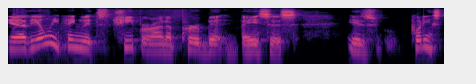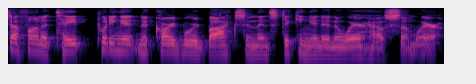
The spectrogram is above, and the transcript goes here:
Yeah, the only thing that's cheaper on a per bit basis is putting stuff on a tape, putting it in a cardboard box, and then sticking it in a warehouse somewhere.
